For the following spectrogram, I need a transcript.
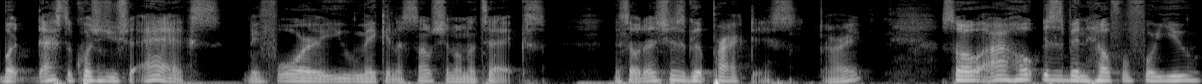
but that's the question you should ask before you make an assumption on the text. And so that's just good practice. All right. So I hope this has been helpful for you.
